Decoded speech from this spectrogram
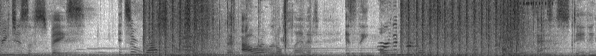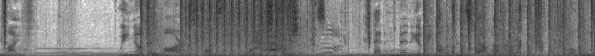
reaches of space, it's irrational that our little planet is the only place capable of creating and sustaining life. We know that Mars once had vast oceans, that many of the elements found on Earth only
